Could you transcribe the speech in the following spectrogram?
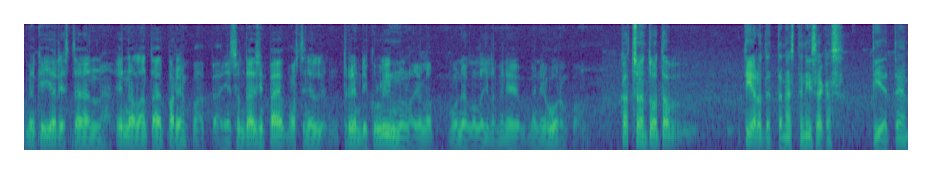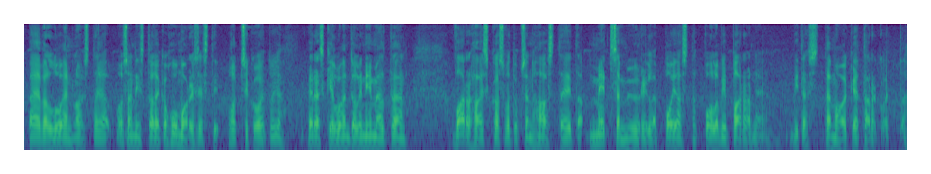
melkein järjestään ennallaan tai parempaa päin. Ja se on täysin päinvastainen trendi kuin linnulla, jolla monella lajilla menee, menee huonompaan. Katsoin tuota tiedotetta näistä nisäkäs tieteen päivän luennoista ja osa niistä oli aika humorisesti otsikoituja. Eräskin luento oli nimeltään Varhaiskasvatuksen haasteita metsämyyrillä pojasta polvi paranee. Mitäs tämä oikein tarkoittaa?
